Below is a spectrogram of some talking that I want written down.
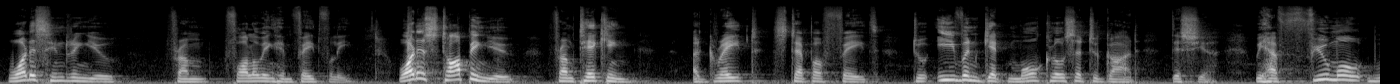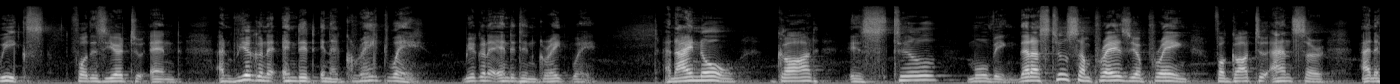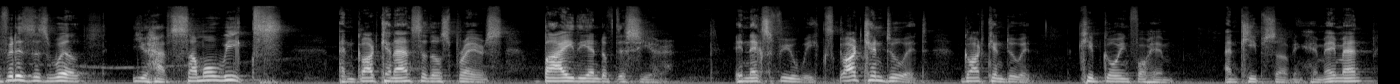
What is hindering you from following him faithfully? What is stopping you from taking a great step of faith to even get more closer to God this year? We have few more weeks for this year to end, and we are going to end it in a great way. We are going to end it in a great way. And I know God is still moving. There are still some prayers you're praying for God to answer. And if it is His will, you have some more weeks, and God can answer those prayers by the end of this year. In next few weeks. God can do it. God can do it. Keep going for Him and keep serving Him. Amen.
